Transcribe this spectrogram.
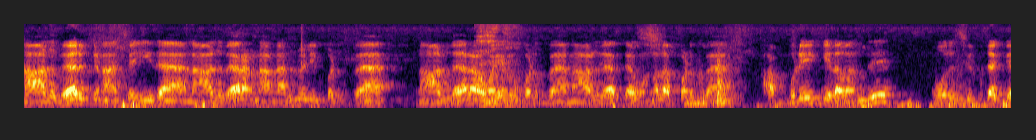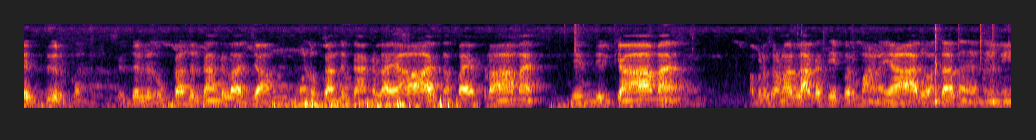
நாலு பேருக்கு நான் செய்தேன் நாலு பேரை நான் நல்வழிப்படுத்துவேன் நாலு பேரை உயர்வுபடுத்துவேன் நாலு பேர்த்த உன்னதப்படுத்துவேன் அப்படிங்கிற வந்து ஒரு சித்த கெத்து இருக்கும். சித்தர்கள் உட்காந்துருக்காங்களா ஜம்முன்னு உட்காந்துருக்காங்களா யாருக்கும் பயப்படாமல் எந்திரிக்காம அப்புறம் சொன்னார்ல அகத்திய பெருமான. யார் வந்தாலும் நீ நீ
